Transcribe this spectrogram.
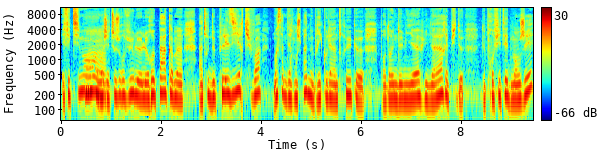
effectivement, Mm. moi j'ai toujours vu le, le repas comme euh, un truc de plaisir, tu vois. Moi, ça me dérange pas de me bricoler un truc euh, pendant une demi-heure, une heure, et puis de, de profiter de manger.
